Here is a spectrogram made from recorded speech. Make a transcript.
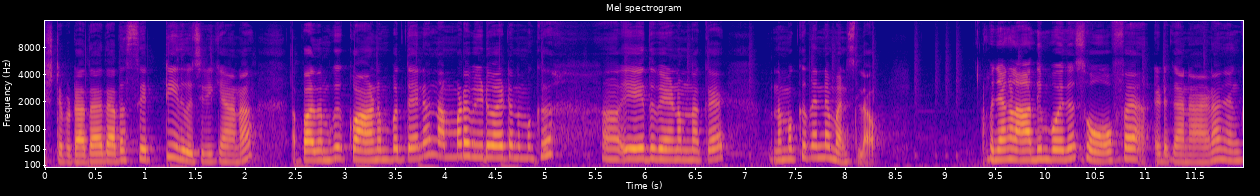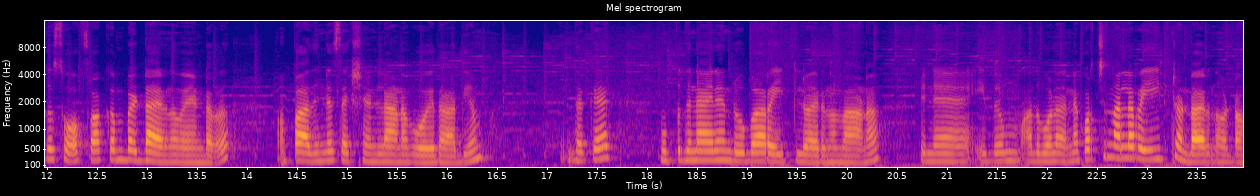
ഇഷ്ടപ്പെട്ടു. അതായത് അത് സെറ്റ് ചെയ്ത് വെച്ചിരിക്കുകയാണ്. അപ്പോൾ അത് നമുക്ക് കാണുമ്പോഴത്തേനും നമ്മുടെ വീടുമായിട്ട് നമുക്ക് ഏത് വേണം എന്നൊക്കെ നമുക്ക് തന്നെ മനസ്സിലാവും. അപ്പോൾ ഞങ്ങൾ ആദ്യം പോയത് സോഫ എടുക്കാനാണ്. ഞങ്ങൾക്ക് സോഫ കം ബെഡായിരുന്നു വേണ്ടത്. അപ്പോൾ അതിന്റെ സെക്ഷനിലാണ് പോയത് ആദ്യം. ഇതൊക്കെ മുപ്പതിനായിരം രൂപ റേറ്റിൽ വരുന്നതാണ് പിന്നെ ഇതും അതുപോലെ തന്നെ കുറച്ച് നല്ല റേറ്റ് ഉണ്ടായിരുന്നു കേട്ടോ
